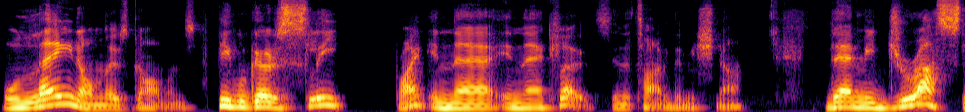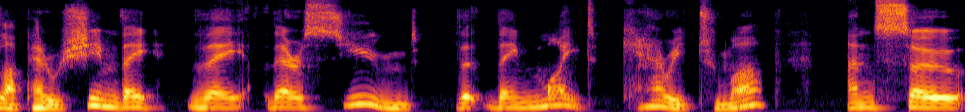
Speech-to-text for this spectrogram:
or lain on those garments. People go to sleep, right, in their in their clothes in the time of the Mishnah. They're midras la perushim. They they they're assumed that they might carry tuma, and so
